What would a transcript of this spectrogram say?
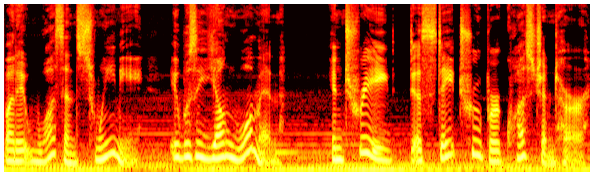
but it wasn't Sweeney. It was a young woman. Intrigued, a state trooper questioned her.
